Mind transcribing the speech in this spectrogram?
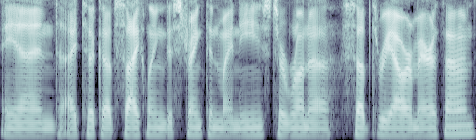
And I took up cycling to strengthen my knees to run a sub three hour marathon.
